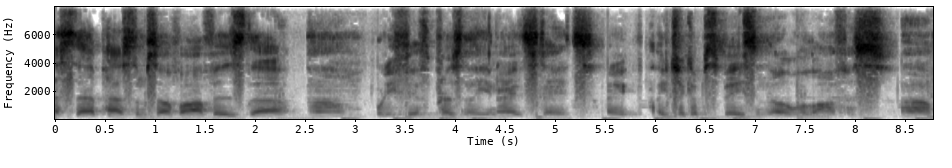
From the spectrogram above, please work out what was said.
P O S that passed himself off as the um, 45th President of the United States. I, I took up space in the Oval Office um,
